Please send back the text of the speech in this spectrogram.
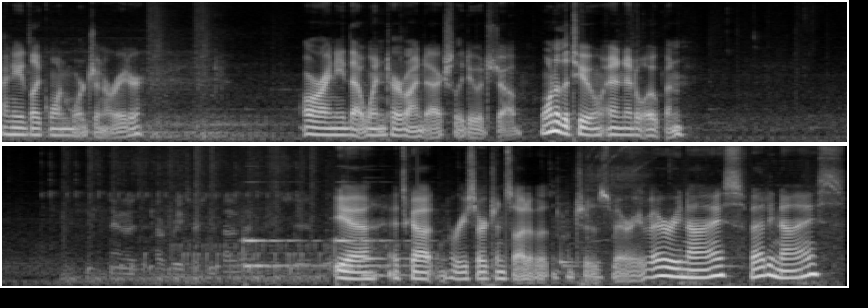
I need like one more generator. Or I need that wind turbine to actually do its job. One of the two, and it'll open. And I just have research inside of it. Shit. Yeah, it's got research inside of it, which is very, very nice. Very nice.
